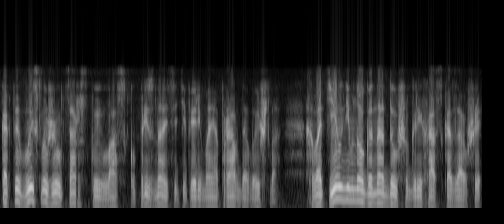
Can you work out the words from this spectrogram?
как ты выслужил царскую ласку. Признайся, теперь моя правда вышла. Хватил немного на душу греха, сказавши,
